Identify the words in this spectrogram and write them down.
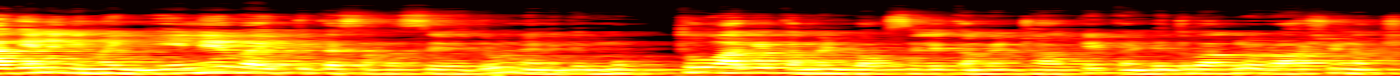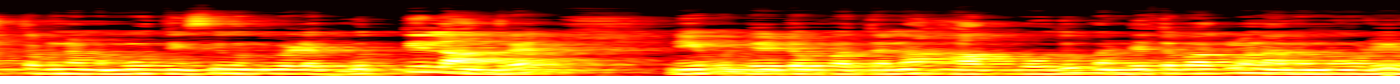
ಹಾಗೆಯೇ ನಿಮ್ಮ ಏನೇ ವೈಯಕ್ತಿಕ ಸಮಸ್ಯೆ ಇದ್ದರೂ ನನಗೆ ಮುಕ್ತವಾಗಿ ಕಮೆಂಟ್ ಬಾಕ್ಸಲ್ಲಿ ಕಮೆಂಟ್ ಹಾಕಿ, ಖಂಡಿತವಾಗಲೂ ರಾಶಿ ನಕ್ಷತ್ರವನ್ನು ನಮೂದಿಸಿ. ಒಂದು ವೇಳೆ ಗೊತ್ತಿಲ್ಲ ಅಂದರೆ ನೀವು ಡೇಟ್ ಆಫ್ ಬರ್ತನ್ನು ಹಾಕ್ಬೋದು. ಖಂಡಿತವಾಗ್ಲೂ ನಾನು ನೋಡಿ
